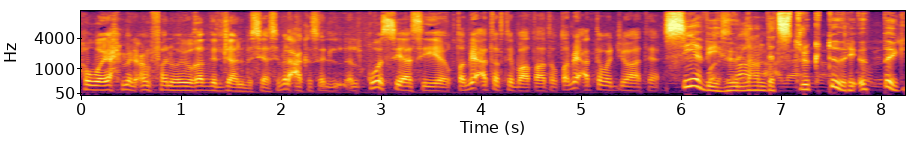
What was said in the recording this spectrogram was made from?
هو يحمل عنفا ويغذي الجانب السياسي، بالعكس القوى السياسية وطبيعة ارتباطاته وطبيعة توجهاته. سيفي هو لاندت ستركتوري uppbyggd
